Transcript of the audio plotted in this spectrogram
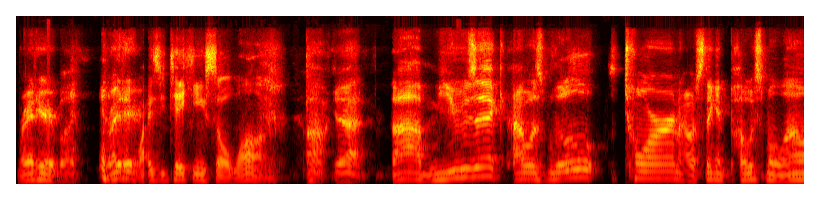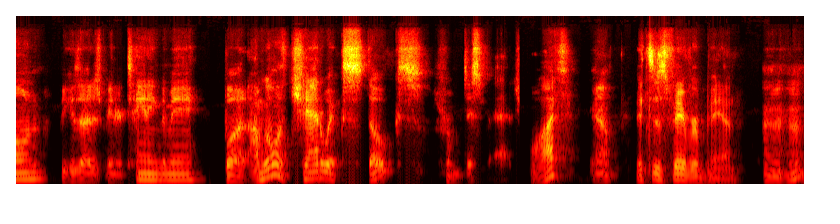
Right here, bud. Right here. Why is he taking so long? Oh god. Uh music. I was a little torn. I was thinking Post Malone because that'd just be entertaining to me. But I'm going with Chadwick Stokes from Dispatch. What? Yeah. It's his favorite band. Mm-hmm.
